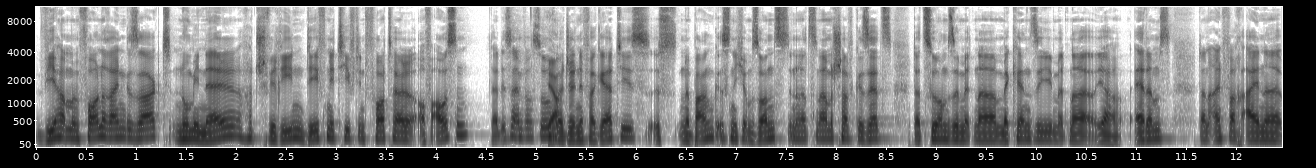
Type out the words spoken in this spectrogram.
wir haben im Vornherein gesagt, nominell hat Schwerin definitiv den Vorteil auf Außen. Das ist einfach so, Ja. weil Jennifer Gertis ist eine Bank, ist nicht umsonst in der Nationalmannschaft gesetzt. Dazu haben sie mit einer McKenzie, mit einer, ja, Adams dann einfach eine,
